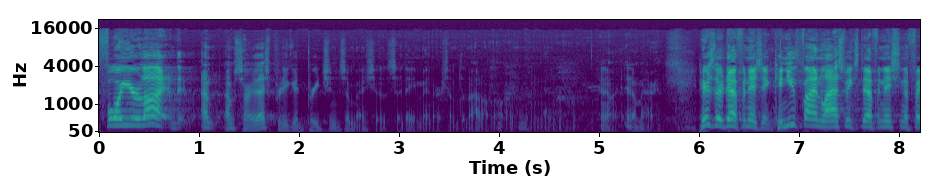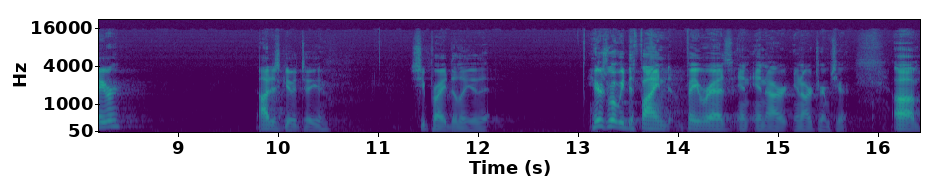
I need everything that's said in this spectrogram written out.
for your life. I'm, I'm sorry, that's pretty good preaching. Somebody should have said amen or something. I don't know. You know. It don't matter. Here's their definition. Can you find last week's definition of favor? I'll just give it to you. She probably deleted it. Here's what we defined favor as in, in, our, in our terms here um,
